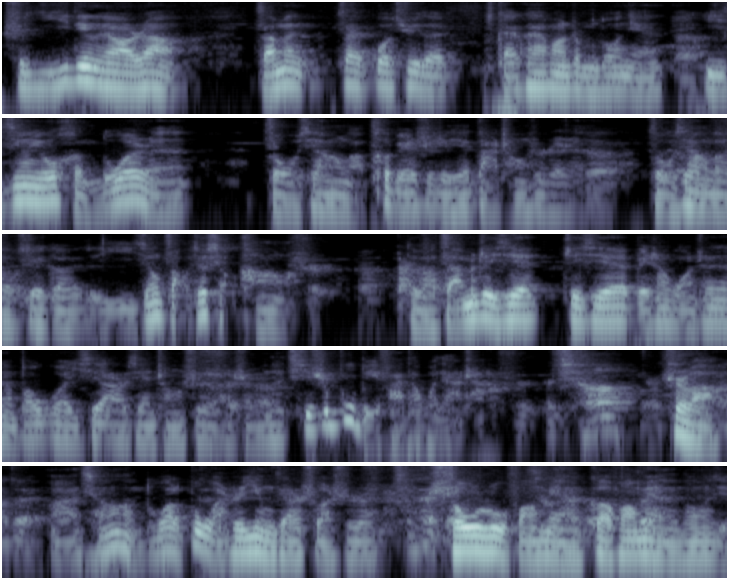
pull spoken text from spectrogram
是一定要让咱们在过去的改革开放这么多年嗯，已经有很多人走向了，特别是这些大城市的人，嗯，走向了这个已经早就小康了。是，对吧？咱们这些这些北上广深啊，包括一些二线城市啊什么的，其实不比发达国家差是强是吧啊，对啊，强很多了。不管是硬件设施、收入方面各方面的东西，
